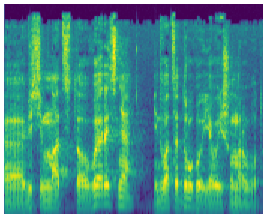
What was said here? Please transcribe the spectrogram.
е, 18 вересня і 22-го я вийшов на роботу.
